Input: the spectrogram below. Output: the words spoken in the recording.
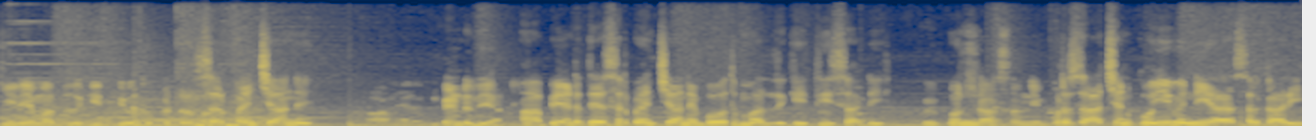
ਕਿਹਨੇ ਮਦਦ ਕੀਤੀ ਉੱਥੋਂ ਕੱਢਣ? ਸਰਪੰਚਾਂ ਨੇ। ਪਿੰਡ ਦੇ ਹਾਂ ਪਿੰਡ ਦੇ ਸਰਪੰਚਾਂ ਨੇ ਬਹੁਤ ਮਦਦ ਕੀਤੀ ਸਾਡੀ। ਕੋਈ ਪ੍ਰਸ਼ਾਸਨ ਨਹੀਂ ਪ੍ਰਸ਼ਾਸਨ ਕੋਈ ਵੀ ਨਹੀਂ ਆਇਆ ਸਰਕਾਰੀ।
